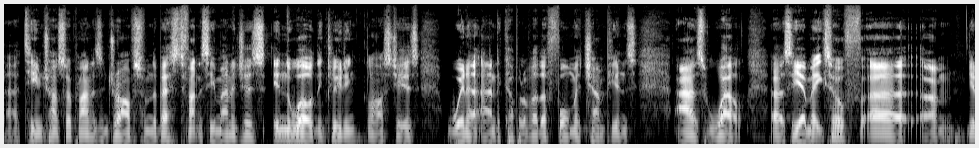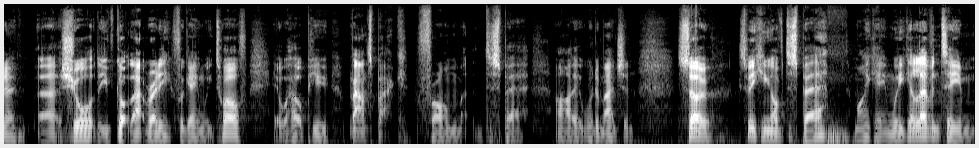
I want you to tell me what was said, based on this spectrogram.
uh, team transfer planners and drafts from the best fantasy managers in the world, including last year's winner and a couple of other former champions as well. Uh, so, yeah, make yourself uh, um, you know, uh, sure that you've got that ready for game week 12. It will help you bounce back from despair, I would imagine. So, Speaking of despair, my game week 11 team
